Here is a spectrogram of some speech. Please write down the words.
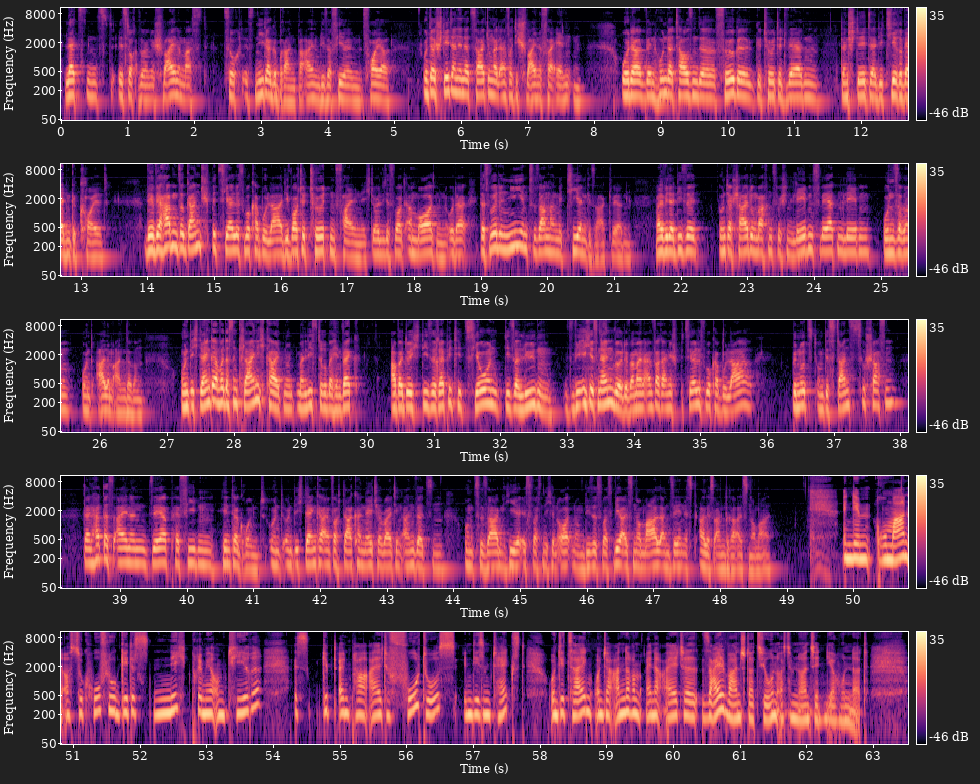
Letztens ist doch so eine Schweinemastzucht ist niedergebrannt bei einem dieser vielen Feuer. Und da steht dann in der Zeitung halt einfach, die Schweine verenden. Oder wenn hunderttausende Vögel getötet werden, dann steht da, die Tiere werden gekeult. Wir, wir haben so ganz spezielles Vokabular. Die Worte töten fallen nicht oder das Wort ermorden oder das würde nie im Zusammenhang mit Tieren gesagt werden, weil wir da diese Unterscheidung machen zwischen lebenswerten Leben, unserem und allem anderen. Und ich denke aber, das sind Kleinigkeiten und man liest darüber hinweg. Aber durch diese Repetition dieser Lügen, wie ich es nennen würde, wenn man einfach ein spezielles Vokabular benutzt, um Distanz zu schaffen, dann hat das einen sehr perfiden Hintergrund. Und, und ich denke einfach, da kann Nature Writing ansetzen, um zu sagen, hier ist was nicht in Ordnung. Dieses, was wir als normal ansehen, ist alles andere als normal. In dem Roman Auszug Hoflu geht es nicht primär um Tiere. Es gibt ein paar alte Fotos in diesem Text und die zeigen unter anderem eine alte Seilbahnstation aus dem 19. Jahrhundert.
